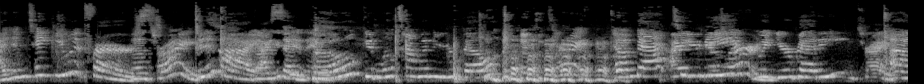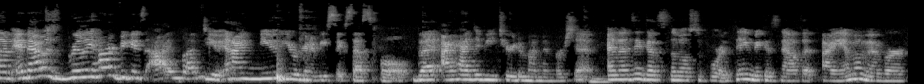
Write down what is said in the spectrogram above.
I didn't take you at first. That's right. Did I? No, I you said, didn't. go, get a little time under your belt. That's right. Come back to need to me learn. when you're ready. That's right. Um, and that was really hard because I loved you and I knew you were going to be successful, but I had to be true to my membership. Mm-hmm. And I think that's the most important thing because now that I am a member,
